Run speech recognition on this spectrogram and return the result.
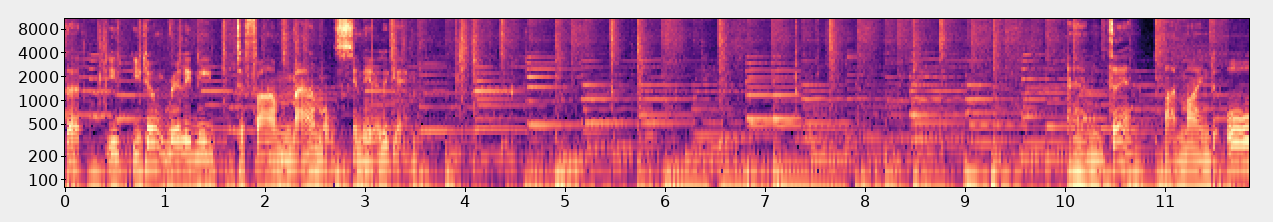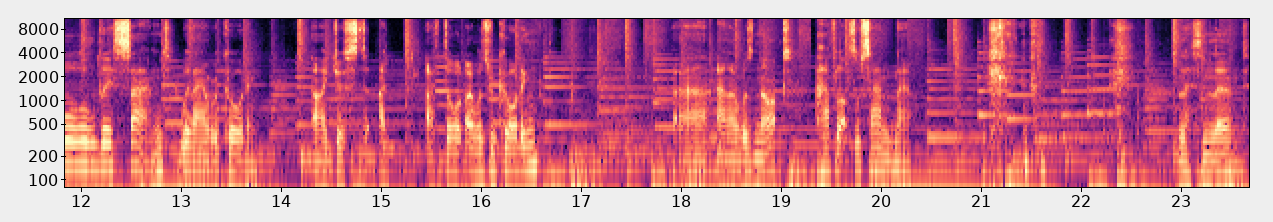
that you, you don't really need to farm animals in the early game. And then I mined all this sand without recording. I just, I, I thought I was recording, uh, and I was not. Have lots of sand now. Lesson learned.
